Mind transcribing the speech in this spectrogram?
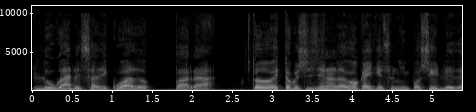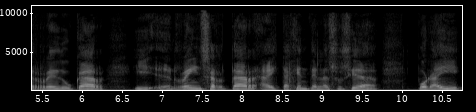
lugares adecuados para todo esto que se llena la boca y que es un imposible de reeducar y reinsertar a esta gente en la sociedad, por ahí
